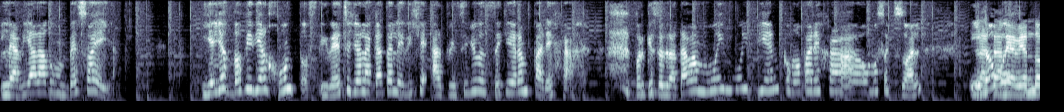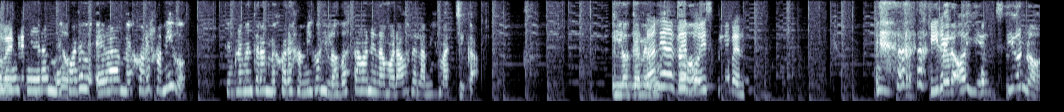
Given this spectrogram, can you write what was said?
le había dado un beso a ella. Y ellos dos vivían juntos. Y de hecho yo a la Cata le dije, al principio pensé que eran pareja, porque se trataban muy, muy bien como pareja homosexual. Y no, pues, simplemente eran mejores, eran mejores amigos. Simplemente eran mejores amigos y los dos estaban enamorados de la misma chica. Y lo que me gustó... Pero oye, ¿sí o no?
